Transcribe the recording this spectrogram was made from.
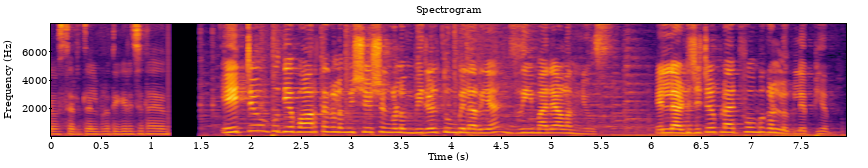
അവസരത്തിൽ പ്രതികരിച്ചത് ഏറ്റവും പുതിയ വാർത്തകളും വിശേഷങ്ങളും വിരൽ തുമ്പിലറിയാൻ സി മലയാളം ന്യൂസ്. എല്ലാ ഡിജിറ്റൽ പ്ലാറ്റ്ഫോമുകളിലും ലഭ്യം.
